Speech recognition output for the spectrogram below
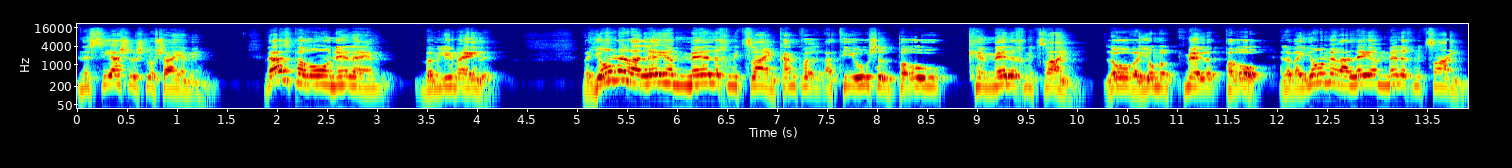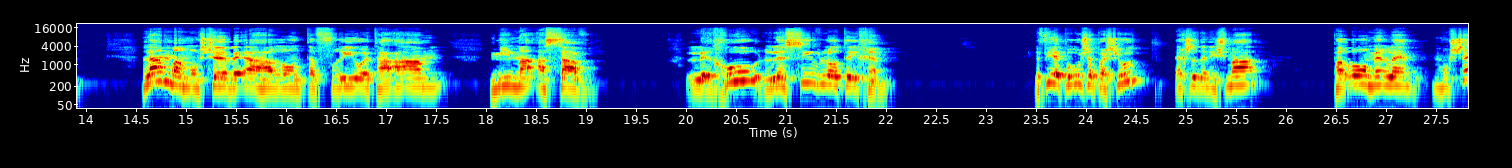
נסיעה של שלושה ימים. ואז פרעה עונה להם במילים האלה, ויאמר עלי המלך מצרים, כאן כבר התיאור של פרעה הוא כמלך מצרים, לא ויאמר פרעה, אלא ויאמר עלי המלך מצרים. למה משה ואהרון תפריעו את העם ממעשיו? לכו לסבלותיכם. לפי הפירוש הפשוט, איך שזה נשמע, פרעה אומר להם, משה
